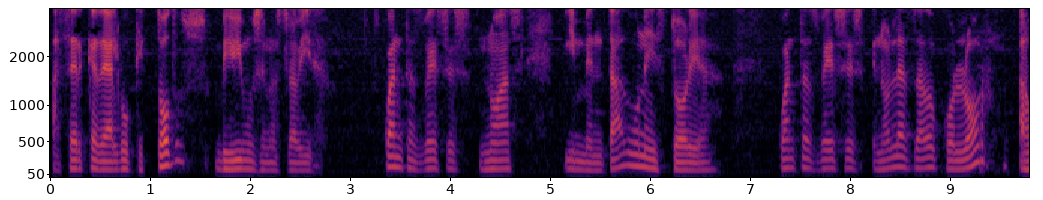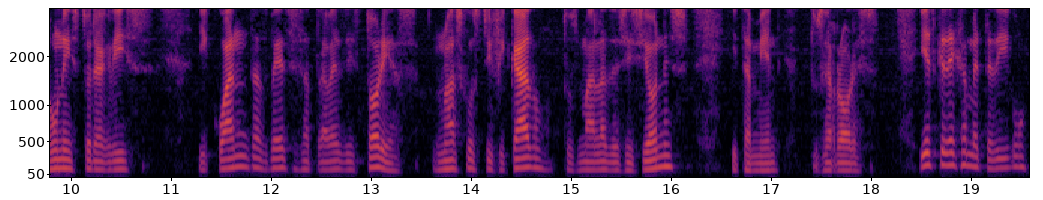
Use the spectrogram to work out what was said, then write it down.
acerca de algo que todos vivimos en nuestra vida. ¿Cuántas veces no has inventado una historia? ¿Cuántas veces no le has dado color a una historia gris? ¿Y cuántas veces a través de historias no has justificado tus malas decisiones y también tus errores? Y es que déjame te digo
